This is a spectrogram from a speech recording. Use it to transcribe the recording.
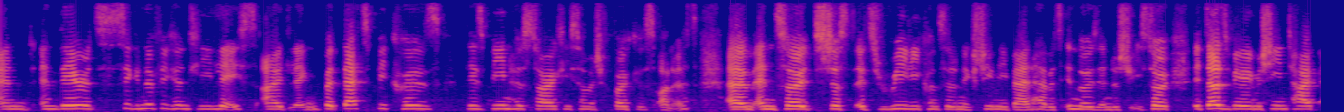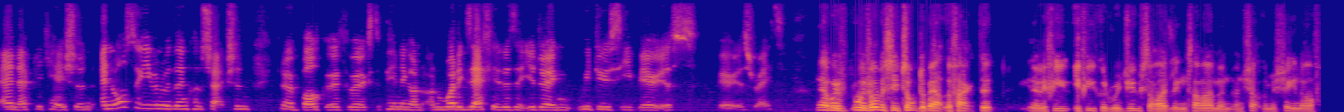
and and there it's significantly less idling, but that's because there's been historically so much focus on it. Um, and so it's just, it's really considered an extremely bad habit in those industries. So it does vary machine type and application. And also, even within construction, you know, bulk earthworks, depending on, on what exactly it is that you're doing, we do see various various rates. Now we've we've obviously talked about the fact that you know if you if you could reduce idling time and, and shut the machine off,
